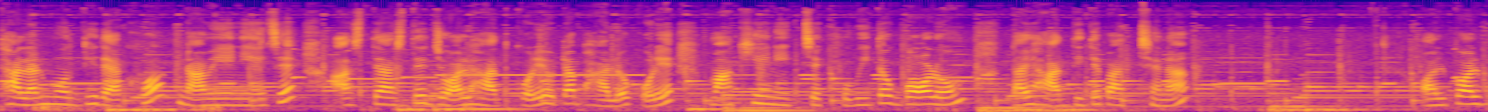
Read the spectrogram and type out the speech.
থালার মধ্যে দেখো, নামিয়ে নিয়েছে। আস্তে আস্তে জল হাত করে ওটা ভালো করে মাখিয়ে নিচ্ছে। খুবই তো গরম, তাই হাত দিতে পারছে না। অল্প অল্প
